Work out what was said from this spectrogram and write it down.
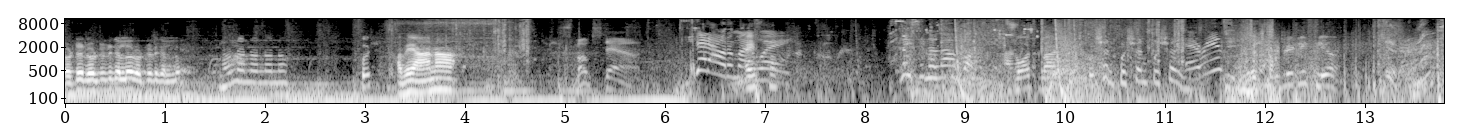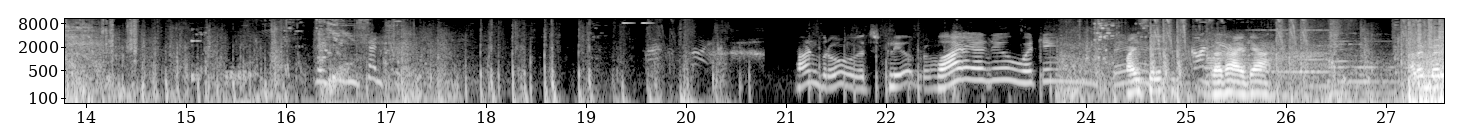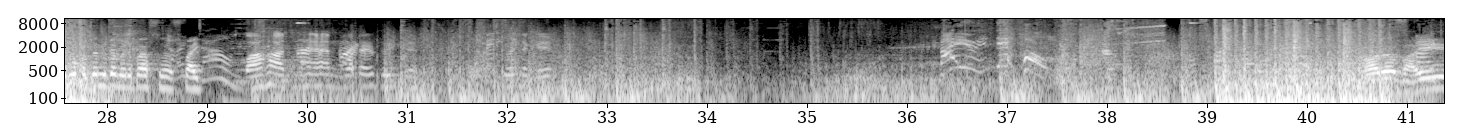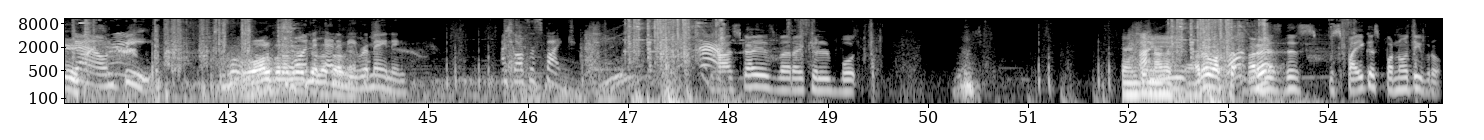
Rotate rotate कर लो rotate कर लो No, no, no, no, no. Push. अबे आना Smoke's down. Get out of my Hey! Placing alarm bot. What's back? Push in, push in, push in. Areas? It's completely clear. Placing sentry. Run, bro. It's clear, bro. Why are you waiting? भाई से गधा है क्या अरे मेरे को पता नहीं था मेरे पास spike. Fahad, man, what are you doing there? Join the game. Fire in the hole! और भाई Spike down B. वॉल बनाने चला था remaining. I got the spike. Last guy is where I killed both. He- अरे what अरे This, this spike is Panoti, bro.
